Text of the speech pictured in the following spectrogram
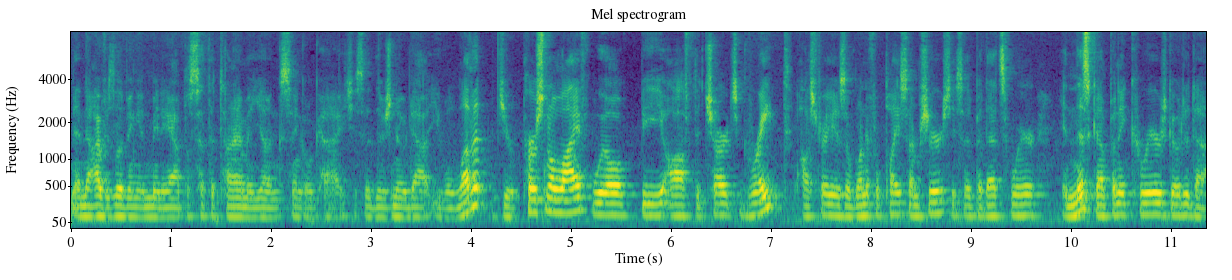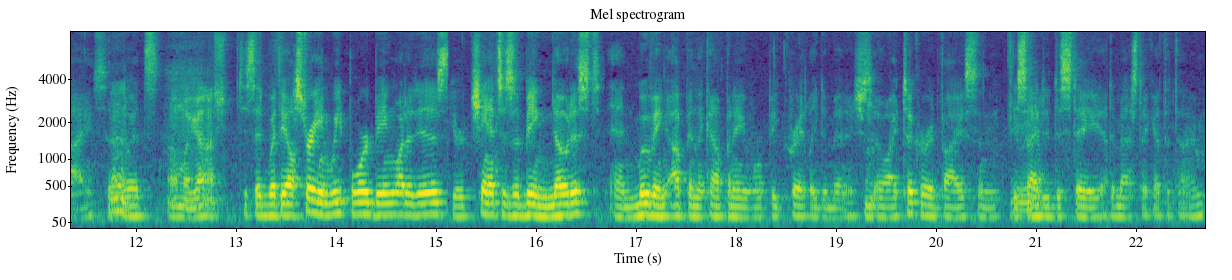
and I was living in Minneapolis at the time, a young single guy. She said, There's no doubt you will love it. Your personal life will be off the charts great. Australia is a wonderful place, I'm sure. She said, But that's where, in this company, career careers go to die. So Huh. it's Oh my gosh. she said, with the Australian wheat board being what it is, your chances of being noticed and moving up in the company will be greatly diminished. Hmm. So I took her advice and Yeah. decided to stay domestic at the time.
